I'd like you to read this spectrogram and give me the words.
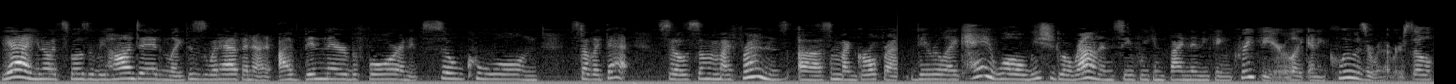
yeah, you know, it's supposedly haunted, and like this is what happened. I, I've been there before, and it's so cool and stuff like that. So some of my friends, uh, some of my girlfriends, they were like, hey, well, we should go around and see if we can find anything creepy or like any clues or whatever. So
